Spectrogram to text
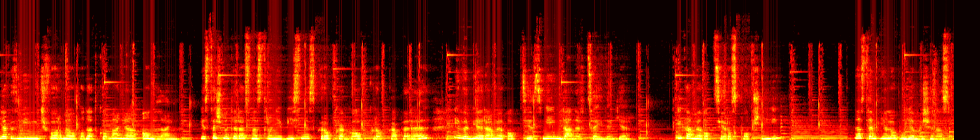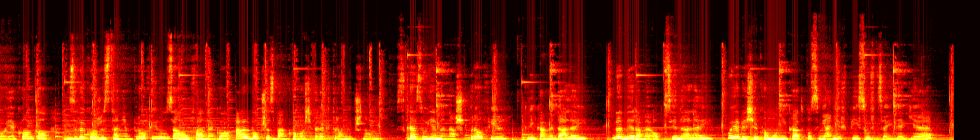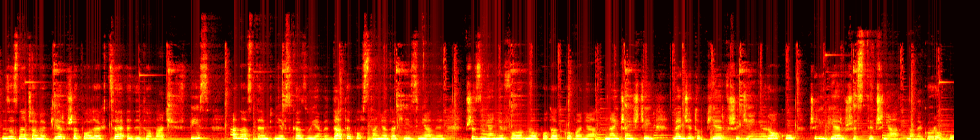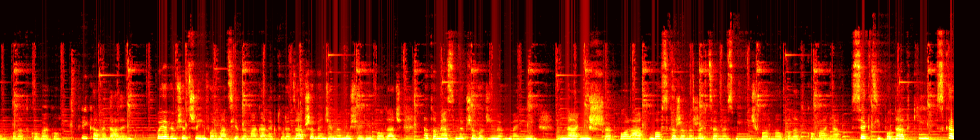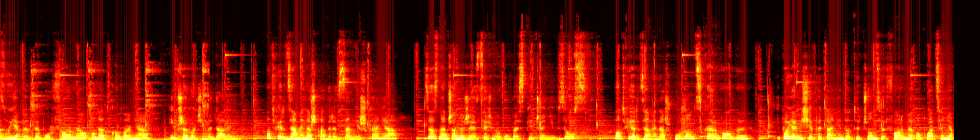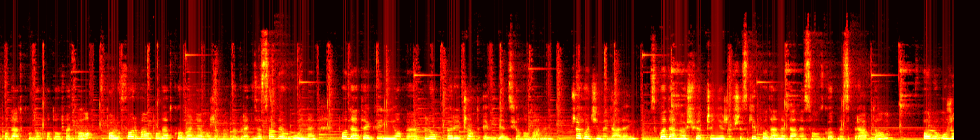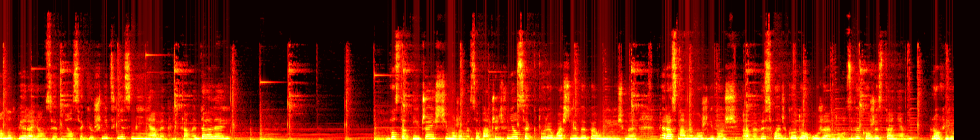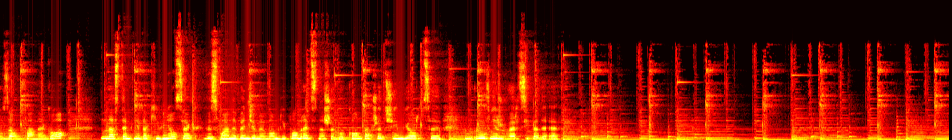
jak zmienić formę opodatkowania online. Jesteśmy teraz na stronie business.gov.pl i wybieramy opcję Zmień dane w CIDG. Klikamy opcję Rozpocznij. Następnie logujemy się na swoje konto z wykorzystaniem profilu zaufanego albo przez bankowość elektroniczną. Wskazujemy nasz profil, klikamy Dalej, wybieramy opcję Dalej. Pojawia się komunikat o zmianie wpisu w CIDG. Zaznaczamy pierwsze pole. Chcę edytować wpis, a następnie wskazujemy datę powstania takiej zmiany. Przy zmianie formy opodatkowania najczęściej będzie to pierwszy dzień roku, czyli 1 stycznia danego roku podatkowego. Klikamy dalej. Pojawią się trzy informacje wymagane, które zawsze będziemy musieli podać, natomiast my przechodzimy w menu na niższe pola, bo wskażemy, że chcemy zmienić formę opodatkowania. W sekcji podatki wskazujemy wybór formy opodatkowania i przechodzimy dalej. Potwierdzamy nasz adres zamieszkania, zaznaczamy, że jesteśmy ubezpieczeni w ZUS, potwierdzamy nasz urząd skarbowy i pojawi się pytanie dotyczące formy opłacenia podatku dochodowego. W polu forma opodatkowania możemy wybrać zasady ogólne, podatek liniowy lub ryczałt ewidencjonowany. Przechodzimy dalej. Składamy oświadczenie, że wszystkie podane dane są zgodne z prawdą. W polu urząd odbierający wniosek już nic nie zmieniamy, klikamy dalej. W ostatniej części możemy zobaczyć wniosek, który właśnie wypełniliśmy. Teraz mamy możliwość, aby wysłać go do urzędu z wykorzystaniem profilu zaufanego. Następnie taki wniosek wysłany będziemy mogli pobrać z naszego konta przedsiębiorcy, również w wersji PDF.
